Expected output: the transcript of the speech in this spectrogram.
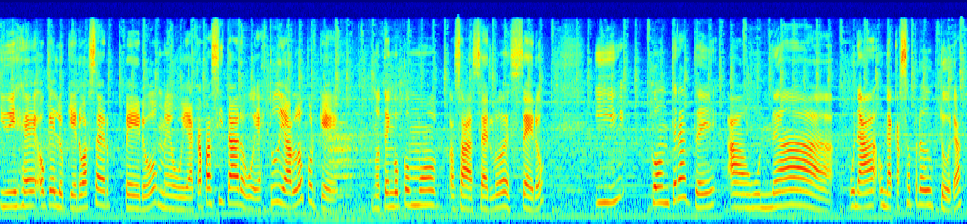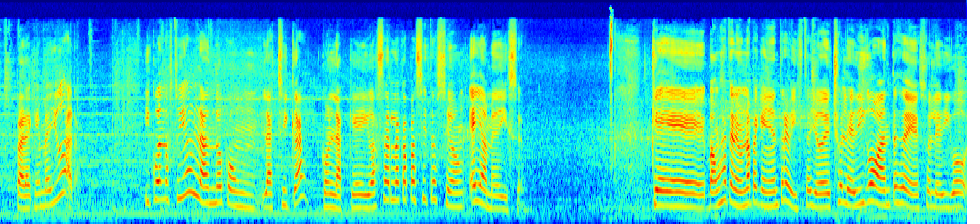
y dije, ok, lo quiero hacer, pero me voy a capacitar o voy a estudiarlo porque no tengo cómo, o sea, hacerlo de cero. Y contraté a una, una, una casa productora para que me ayudara. Y cuando estoy hablando con la chica con la que iba a hacer la capacitación, ella me dice que vamos a tener una pequeña entrevista. Yo de hecho le digo antes de eso, le digo,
